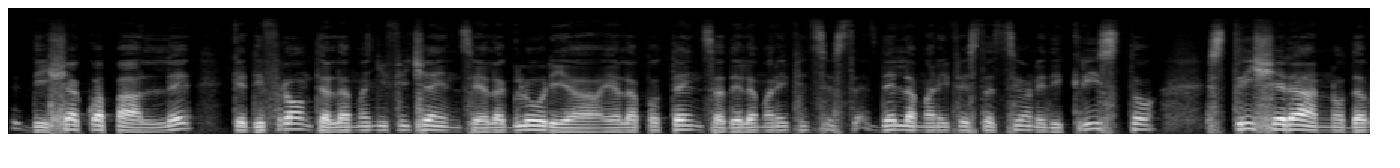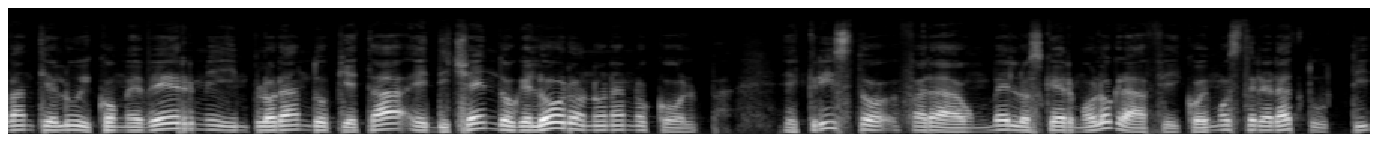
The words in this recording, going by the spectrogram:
di sciacquapalle, che di fronte alla magnificenza e alla gloria e alla potenza della, manifest- della manifestazione di Cristo strisceranno davanti a Lui come vermi, implorando pietà e dicendo che loro non hanno colpa. E Cristo farà un bello schermo olografico e mostrerà a tutti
